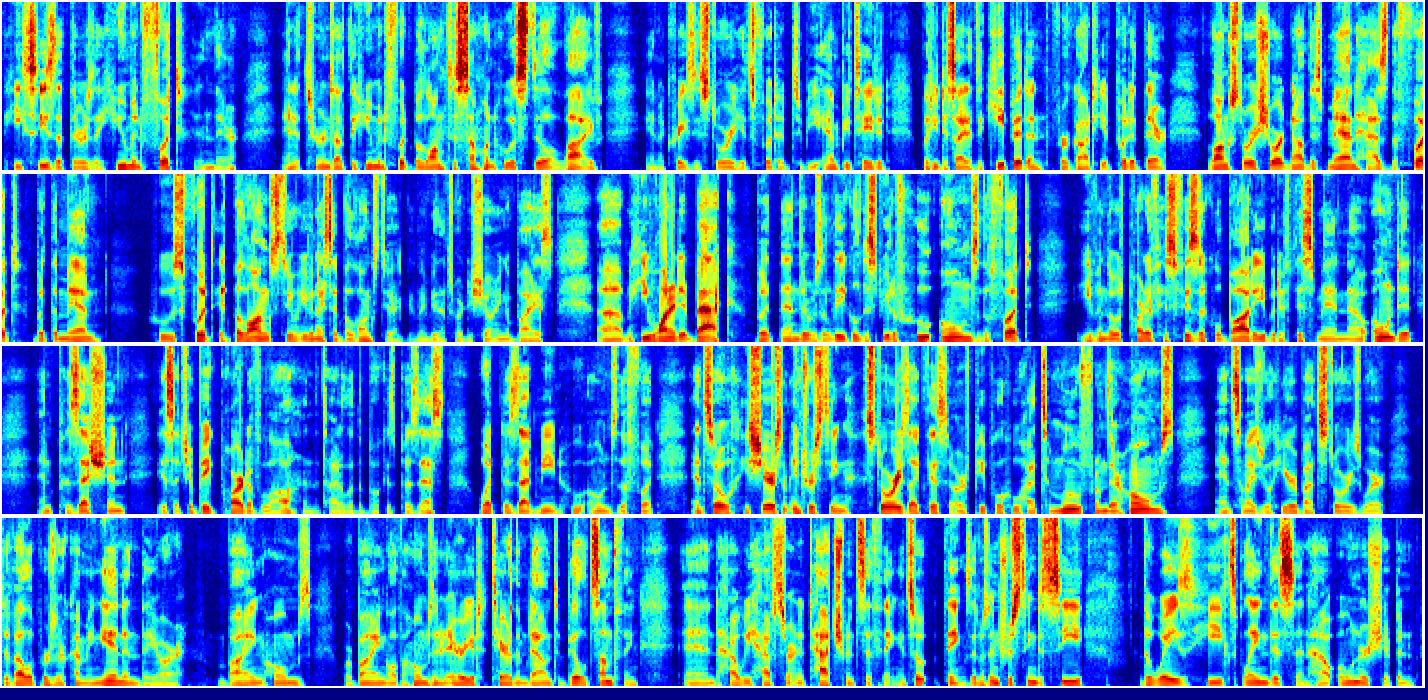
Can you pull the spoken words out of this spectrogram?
he sees that there is a human foot in there, and it turns out the human foot belonged to someone who was still alive. In a crazy story, his foot had to be amputated, but he decided to keep it and forgot he had put it there. Long story short, now this man has the foot, but the man whose foot it belongs to, even I said belongs to, maybe that's already showing a bias, um, he wanted it back, but then there was a legal dispute of who owns the foot even though it's part of his physical body. But if this man now owned it, and possession is such a big part of law, and the title of the book is Possessed, what does that mean? Who owns the foot? And so he shares some interesting stories like this, or of people who had to move from their homes. And sometimes you'll hear about stories where developers are coming in and they are buying homes or buying all the homes in an area to tear them down to build something and how we have certain attachments to things and so things and it was interesting to see the ways he explained this and how ownership and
